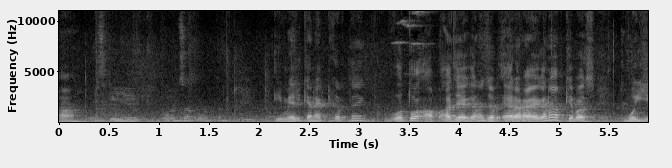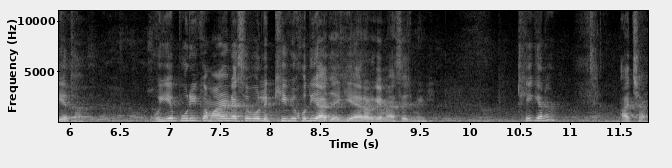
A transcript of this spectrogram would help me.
हाँ ईमेल कनेक्ट करते हैं वो तो आप आ जाएगा ना जब एरर आएगा ना आपके पास वो ये था। वो ये पूरी कमांड ऐसे वो लिखी हुई खुद ही आ जाएगी एरर के मैसेज में ठीक है ना? अच्छा।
